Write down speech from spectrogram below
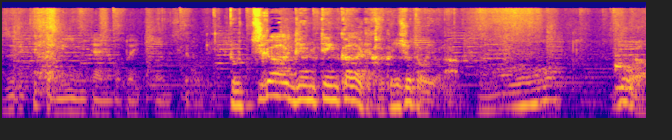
ずれててもいいみたいなことは言ってたんですけど。どっちが減点かだけ確認しとった方がいいよなどうや？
